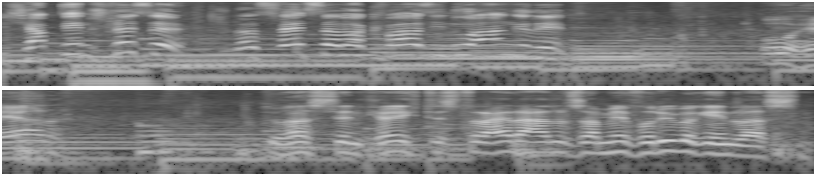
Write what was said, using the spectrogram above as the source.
Ich hab den Schlüssel. Das Fenster war quasi nur angelehnt. Oh Herr, du hast den Kelch des Dreiradels an mir vorübergehen lassen.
